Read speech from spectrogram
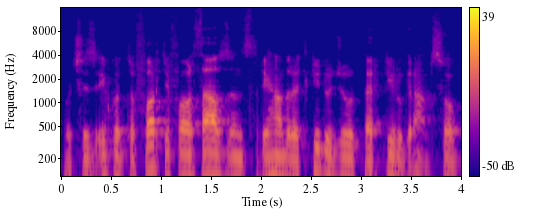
which is equal to 44,300 kilojoule per kilogram. So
